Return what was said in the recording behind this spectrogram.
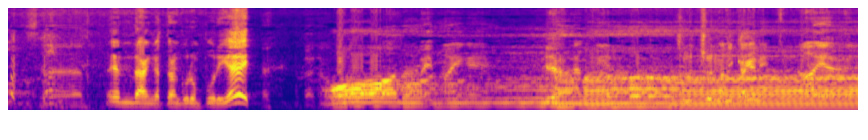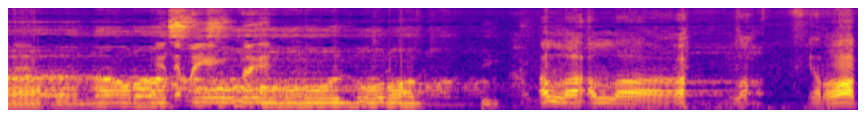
Eh, Endang ke tuan gurung puri, eh. Iya, oh, Iya, cucun menikah ini. Oh, iya. Allah, Allah, Allah, ya Rob.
